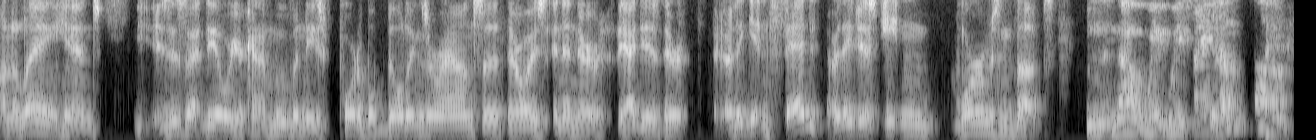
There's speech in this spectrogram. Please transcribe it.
on the laying hens, is this that deal where you're kind of moving these portable buildings around so that they're always and then they're the idea is they're are they getting fed? Or are they just eating worms and bugs? No, we, we feed them. Um,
